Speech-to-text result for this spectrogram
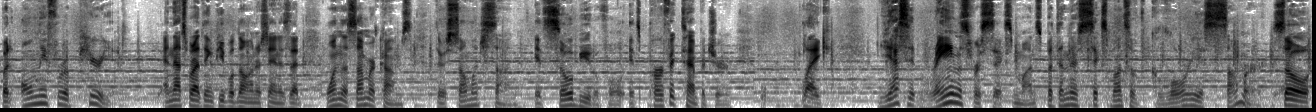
but only for a period. And that's what I think people don't understand is that when the summer comes, there's so much sun. It's so beautiful. It's perfect temperature. Like, yes, it rains for six months, but then there's six months of glorious summer. So,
